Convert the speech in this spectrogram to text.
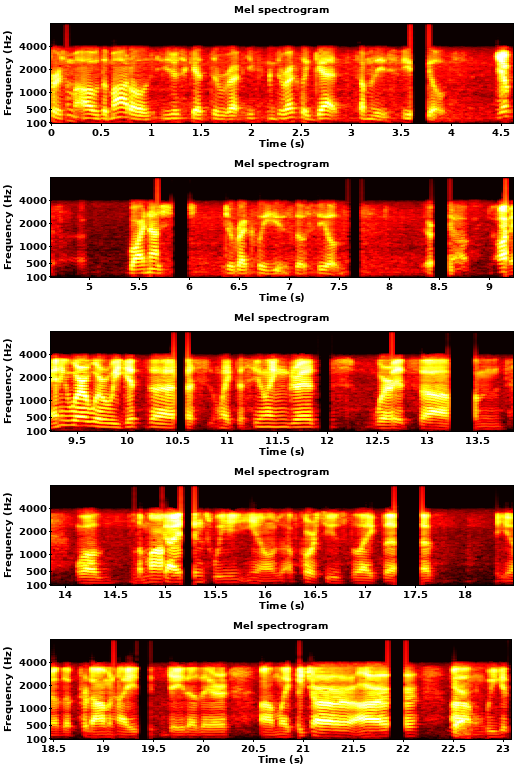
for some of the models you just get direct you can directly get some of these fields? Yep. Why not just directly use those fields? Um, anywhere where we get the like the ceiling grids, where it's um, well, the mock guidance we you know of course use like the you know the predominant height data there, um, like HRRR. Um, we get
